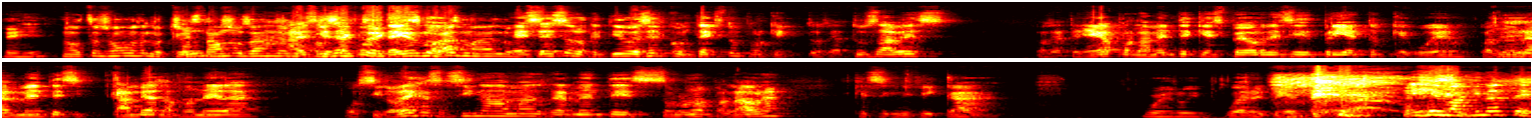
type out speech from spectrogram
Sí, nosotros somos lo que le estamos dando Ajá, el es que es el concepto de que es contexto. más malo. Es eso lo que te digo, es el contexto porque, o sea, tú sabes, o sea, te llega por la mente que es peor decir prieto que güero, cuando Sí. realmente si cambias la moneda o si lo dejas así nada más, realmente es solo una palabra que significa Güero y... güero y prieto. Eh, imagínate,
